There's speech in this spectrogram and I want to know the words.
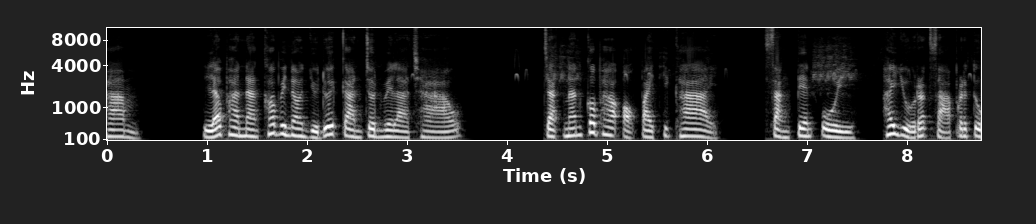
ค่ำแล้วพานางเข้าไปนอนอยู่ด้วยกันจนเวลาเช้า จากนั้นก็พาออกไปที่ค่าย สั่งเตียนอุยให้อยู่รักษาประตู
